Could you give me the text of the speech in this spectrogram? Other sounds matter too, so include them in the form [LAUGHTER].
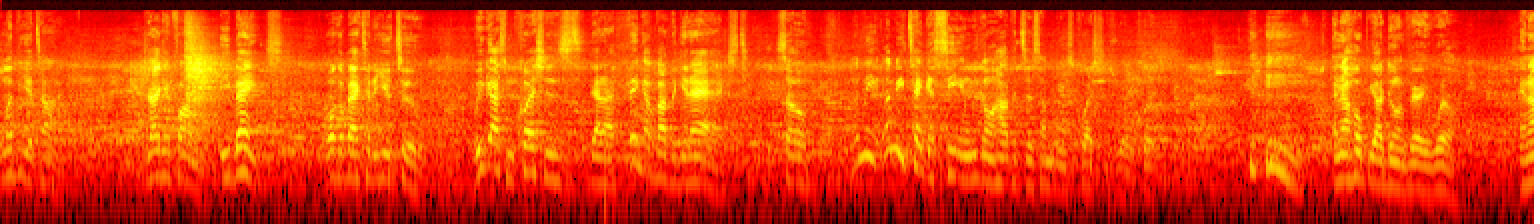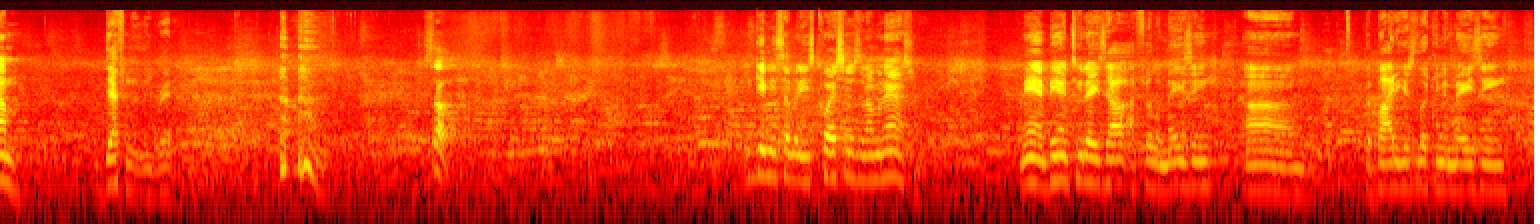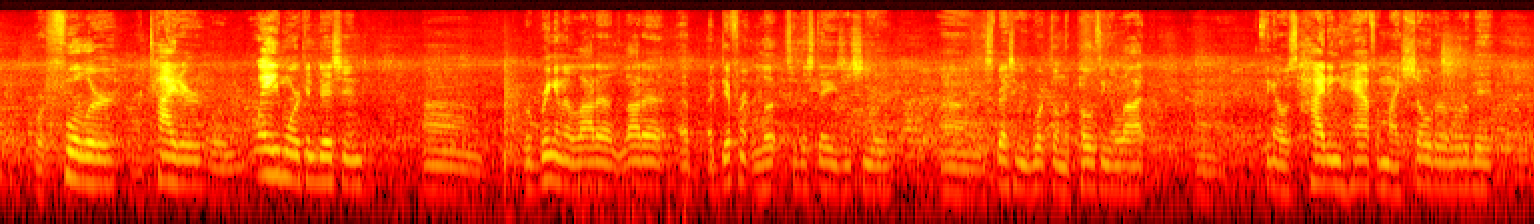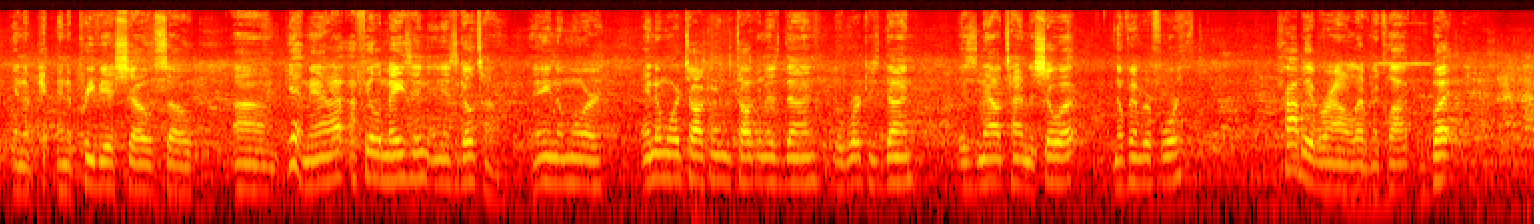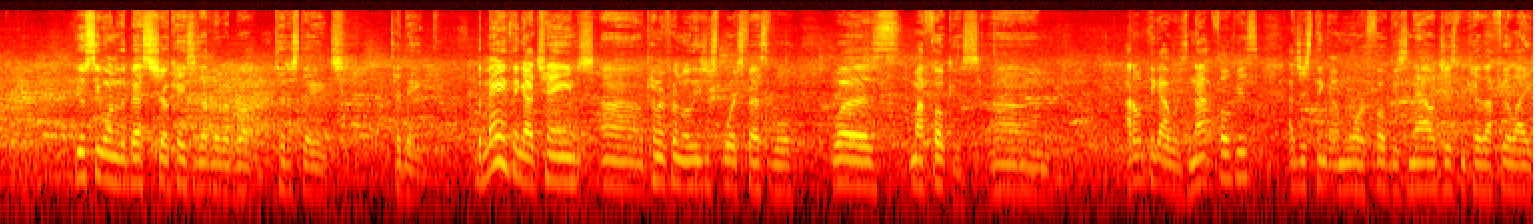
Olympia time. Dragon Pharma, E Banks. Welcome back to the YouTube. We got some questions that I think I'm about to get asked. So let me let me take a seat and we're gonna hop into some of these questions real quick. [CLEARS THROAT] and I hope y'all doing very well. And I'm definitely ready. [CLEARS THROAT] so you give me some of these questions and I'm gonna answer them. Man, being two days out, I feel amazing. Um, the body is looking amazing. We're fuller, we're tighter, we're way more conditioned. Um, we're bringing a lot of, lot of a, a, different look to the stage this year. Um, especially we worked on the posing a lot. Uh, I think I was hiding half of my shoulder a little bit in the in the previous show. So um, yeah, man, I, I, feel amazing, and it's go time. There ain't no more, ain't no more talking. The talking is done. The work is done. It's now time to show up, November 4th, probably around 11 o'clock. But you'll see one of the best showcases I've ever brought to the stage to date. The main thing I changed uh, coming from the Legion Sports Festival was my focus. Um, I don't think I was not focused. I just think I'm more focused now just because I feel like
